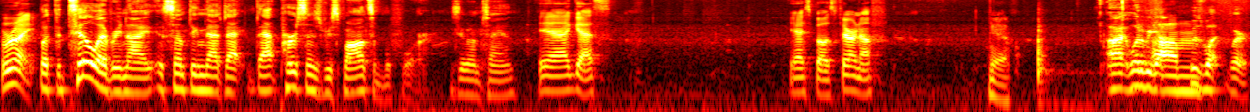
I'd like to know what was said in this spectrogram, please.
Right. But the till every night is something that that, that person is responsible for. You see what I'm saying? Yeah, I guess. Yeah, I suppose. Fair enough. Yeah. All right, what do we got? Um, Who's what? Where?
